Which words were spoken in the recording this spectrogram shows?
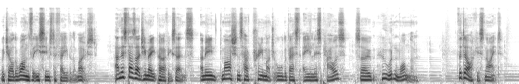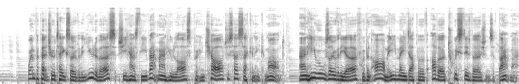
which are the ones that he seems to favour the most. And this does actually make perfect sense. I mean, the Martians have pretty much all the best A-list powers, so who wouldn't want them? The Darkest Knight. When Perpetua takes over the universe, she has the Batman Who Laughs put in charge as her second in command, and he rules over the Earth with an army made up of other twisted versions of Batman.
